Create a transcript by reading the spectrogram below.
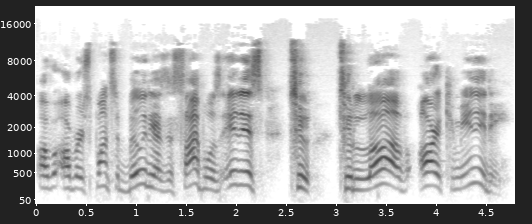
of our responsibility as disciples. It is to, to love our community.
